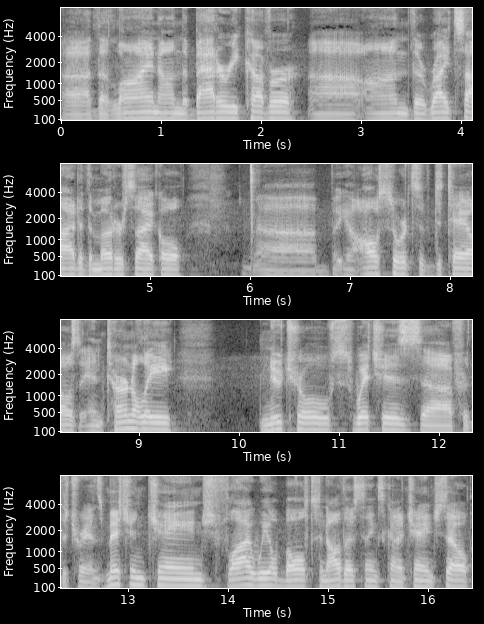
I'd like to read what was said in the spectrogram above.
uh, the line on the battery cover uh, on the right side of the motorcycle, uh, but, you know, all sorts of details internally. Neutral switches uh, for the transmission changed, flywheel bolts, and all those things kind of change. So,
